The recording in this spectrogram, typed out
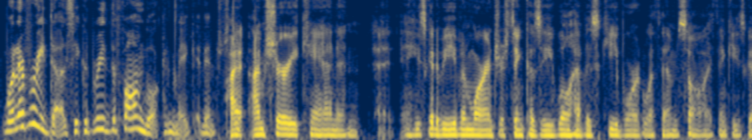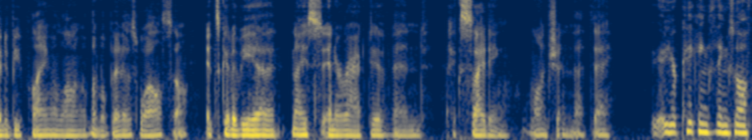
Whatever he does, he could read the phone book and make it interesting. I, I'm sure he can, and uh, he's going to be even more interesting because he will have his keyboard with him. So I think he's going to be playing along a little bit as well. So it's going to be a nice, interactive, and exciting luncheon that day. You're kicking things off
